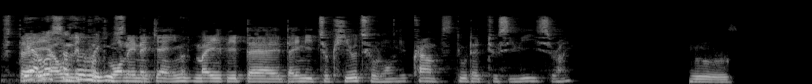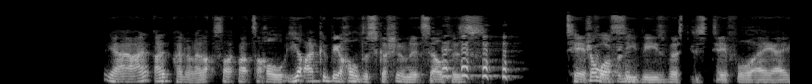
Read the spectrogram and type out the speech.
If they Yeah, only put one in a game, maybe they they need to queue too long. You can't do that to CVs, right? Hmm. Yeah, I, I, I don't know. That's like, that's a whole, yeah, that could be a whole discussion in itself as tier Job four opening. CVs versus tier four AA.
